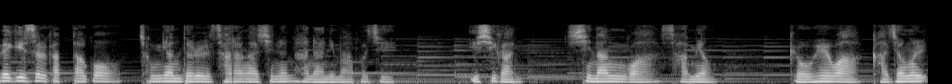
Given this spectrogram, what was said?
새벽잇을 갔다고 청년들을 사랑하시는 하나님 아버지, 이 시간 신앙과 사명, 교회와 가정을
